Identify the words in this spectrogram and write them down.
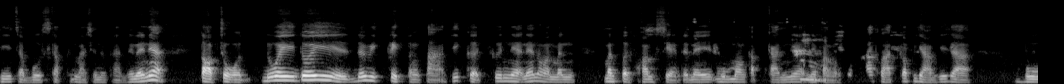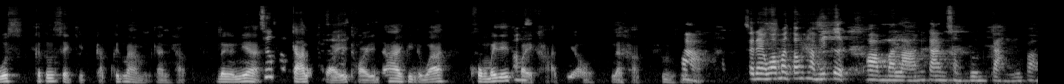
ที่จะบูสต์กลับขึ้นมาเช่นเดียวกันดังนั้นเนี่ยตอบโจทย์ด้วยด้วยด้วยวิกฤตต่างๆ ที่เกิดขึ้นเนี่ยแน่นอนมันมันเปิดความเสี่ยงแต่ในมุมมองกลับกันเนี่ยในฝั่งของภาครัฐก็พยายามที่จะ boost กระตุ้นเศรษฐกิจกลับขึ้นมาเหมือนกันครับดังนั้นเนี่ยการถอยถอยได้เพียงแต่ว่าคงไม่ได้ถอยขาเดียวนะครับค่ะแสดงว่ามันต้องทำให้เกิดความ balance การสมดุลกันหรือเปล่า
